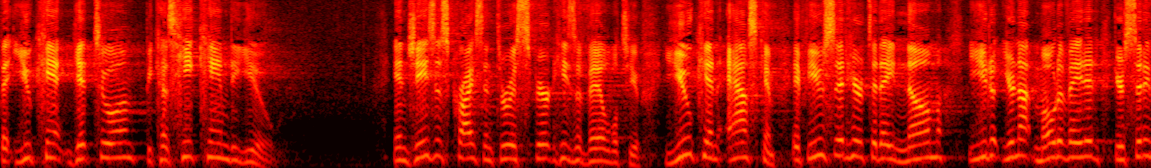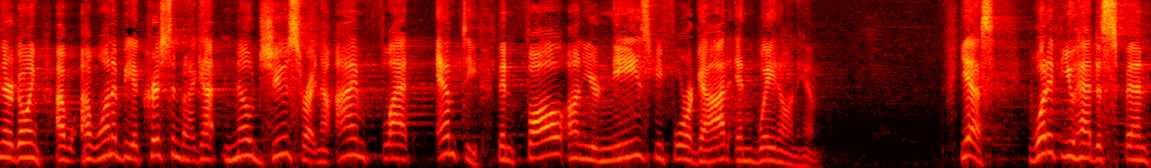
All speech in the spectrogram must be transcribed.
that you can't get to him because he came to you. In Jesus Christ and through his spirit, he's available to you. You can ask him. If you sit here today numb, you, are not motivated, you're sitting there going, I, I want to be a Christian, but I got no juice right now. I'm flat empty. Then fall on your knees before God and wait on him. Yes, what if you had to spend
